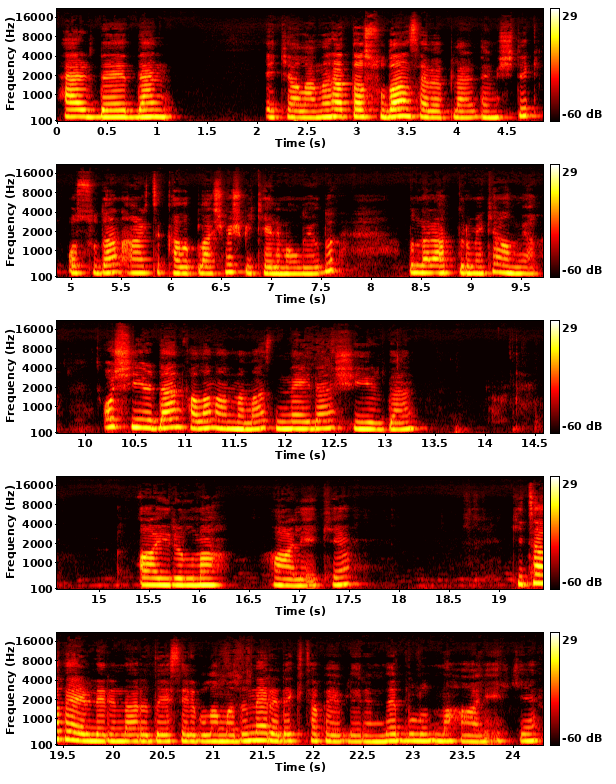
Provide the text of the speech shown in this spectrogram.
Her D'den eki alanlar hatta sudan sebepler demiştik. O sudan artık kalıplaşmış bir kelime oluyordu. Bunlar at durum eki almıyorlar. O şiirden falan anlamaz. Neyden? Şiirden. Ayrılma hali eki. Kitap evlerinde aradığı eseri bulamadı. Nerede? Kitap evlerinde. Bulunma hali eki.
